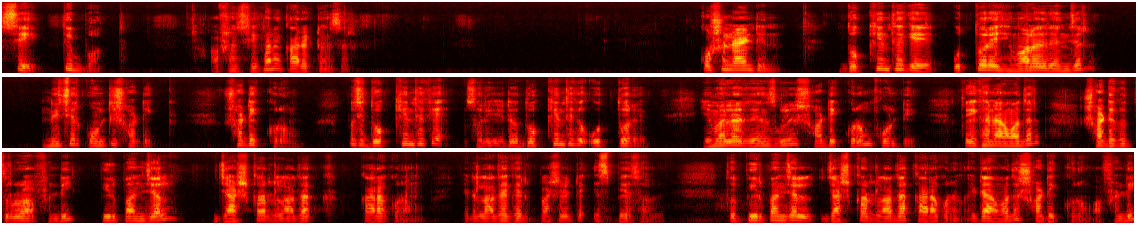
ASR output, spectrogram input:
C, Tibet. Option C এখানে কারেক্ট অ্যান্সার কোশ্চেন নাইনটিন দক্ষিণ থেকে উত্তরে হিমালয় রেঞ্জের নিচের কোনটি সঠিক? সঠিক ক্রম। বলছি দক্ষিণ থেকে সরি এটা দক্ষিণ থেকে উত্তরে হিমালয়ের রেঞ্জগুলির সঠিক ক্রম কোনটি? তো এখানে আমাদের সঠিক উত্তর অপশনটি পীরপাঞ্জাল, জাস্কার, লাদাখ, কারাকোরাম। এটা লাদাখের পাশে একটা স্পেস হবে। তো পীরপাঞ্জাল, জাস্কার, লাদাখ, কারাকোরাম, এটা আমাদের সঠিক ক্রম। অপশনটি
